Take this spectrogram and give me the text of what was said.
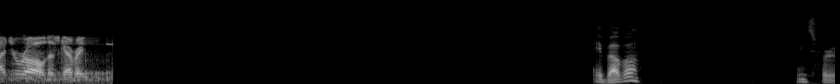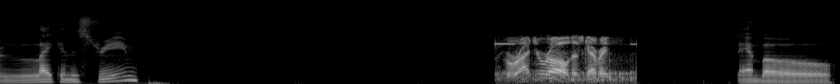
Roger roll, Discovery. Hey, Bubba. Thanks for liking the stream. Roger roll, Discovery. Lambo.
